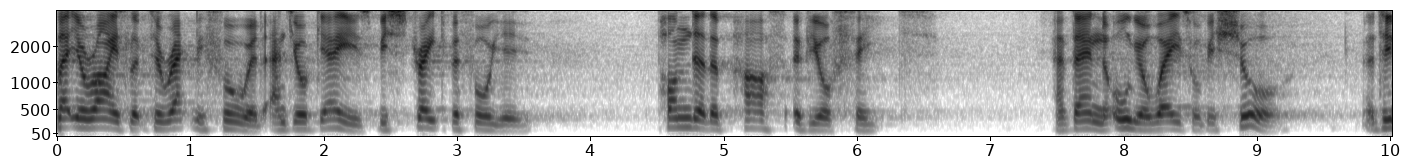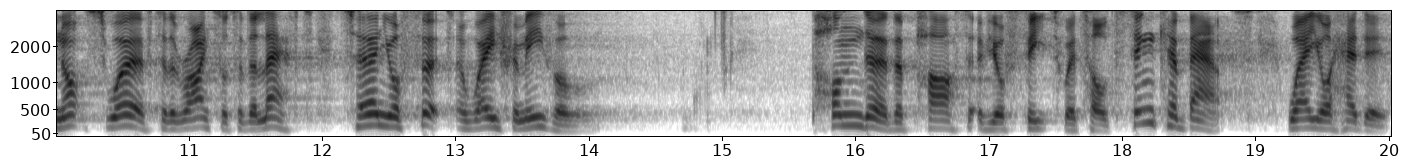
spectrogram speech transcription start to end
Let your eyes look directly forward, and your gaze be straight before you. Ponder the path of your feet, and then all your ways will be sure. Do not swerve to the right or to the left. Turn your foot away from evil. Ponder the path of your feet, we're told. Think about where you're headed.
